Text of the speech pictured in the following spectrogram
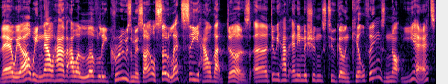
There we are, we now have our lovely cruise missile, so let's see how that does. Uh, do we have any missions to go and kill things? Not yet.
